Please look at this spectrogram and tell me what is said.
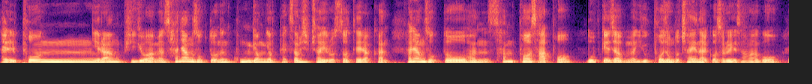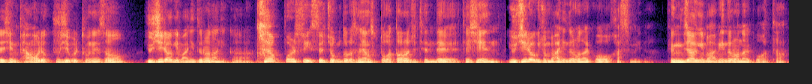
델폰이랑 비교하면 사냥 속도는 공격력 130 차이로서 대략 한 사냥 속도 한 3%, 4% 높게 잡으면 6% 정도 차이 날 것으로 예상하고 대신 방어력 90을 통해서 유지력이 많이 늘어나니까 타협 볼 수 있을 정도로 사냥 속도가 떨어질 텐데 대신 유지력이 좀 많이 늘어날 것 같습니다. 굉장히 많이 늘어날 것 같아.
